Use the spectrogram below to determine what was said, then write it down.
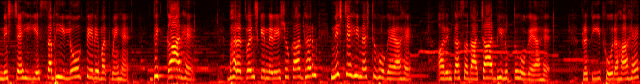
निश्चय ही ये सभी लोग तेरे मत में हैं। धिक्कार है। भरतवंश के नरेशों का धर्म निश्चय ही नष्ट हो गया है और इनका सदाचार भी लुप्त हो गया है। प्रतीत हो रहा है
